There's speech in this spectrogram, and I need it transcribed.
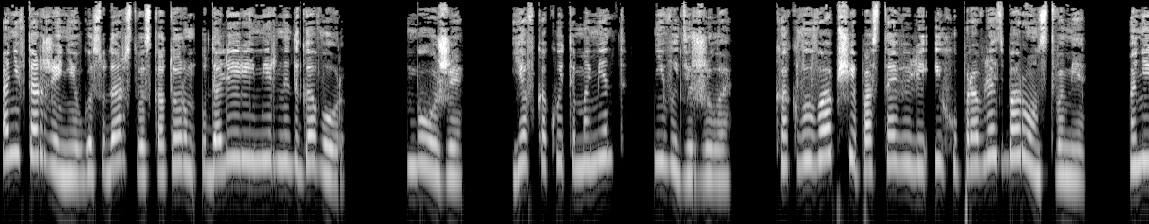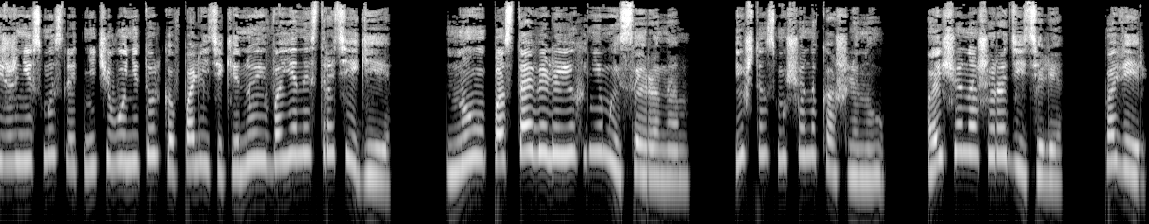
а не вторжение в государство, с которым у Далерии мирный договор. Боже, я в какой-то момент не выдержала. Как вы вообще поставили их управлять баронствами? Они же не смыслят ничего не только в политике, но и в военной стратегии. Ну, поставили их не мы с Эроном. Иштен смущенно кашлянул. А еще наши родители. Поверь,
